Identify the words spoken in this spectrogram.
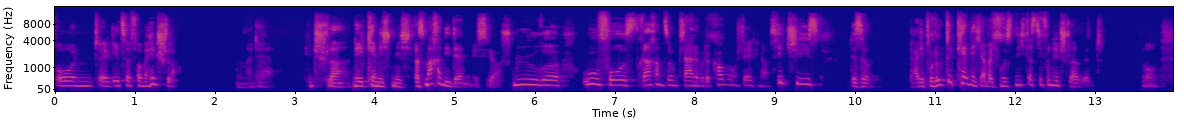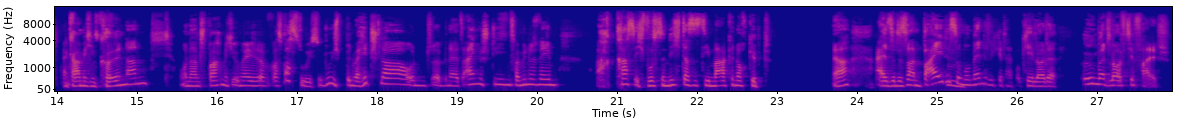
und äh, gehe zur Firma Hitchler. Und meinte Hitchler, nee, kenne ich nicht. Was machen die denn? Ich so, ja, Schnüre, UFOs, Drachen, so ein kleine Kopfumstäbchen namens Hitchis. Der so, ja, die Produkte kenne ich, aber ich wusste nicht, dass die von Hitchler sind. So, dann kam ich in Köln an und dann sprach mich irgendwie, was machst du? Ich so, du, ich bin bei Hitchler und äh, bin da jetzt eingestiegen, Familienunternehmen. Ach krass, ich wusste nicht, dass es die Marke noch gibt. Ja, also das waren beides hm. so Momente, wo ich gedacht habe, okay Leute, irgendwas läuft hier falsch.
